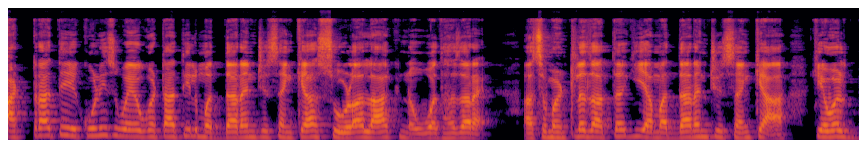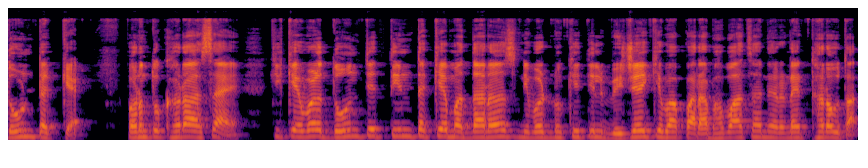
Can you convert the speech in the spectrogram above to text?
अठरा ते एकोणीस वयोगटातील मतदारांची संख्या सोळा लाख नव्वद हजार आहे. असं म्हटलं जातं की या मतदारांची संख्या केवळ दोन टक्के आहे. परंतु खरं असं आहे की केवळ दोन ते तीन टक्के मतदारच निवडणुकीतील विजय किंवा पराभवाचा निर्णय ठरवतात.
